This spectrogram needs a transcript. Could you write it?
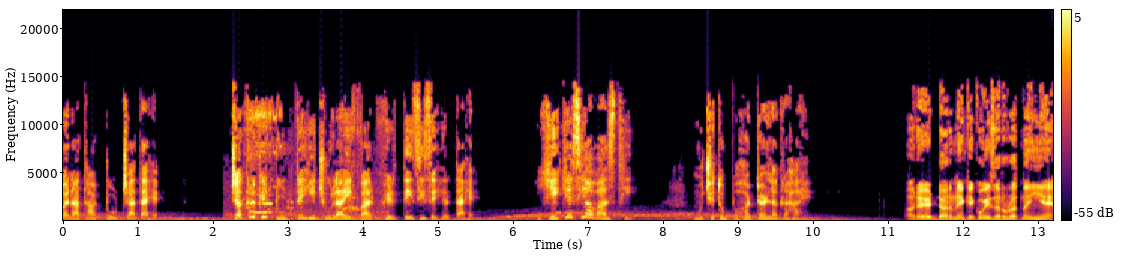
बना था टूट जाता है। चक्र के टूटते ही झूला एक बार फिर तेज़ी से हिलता है। ये कैसी आवाज़ थी? मुझे तो बहुत डर लग रहा है। अरे, डरने की कोई ज़रूरत नहीं है।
